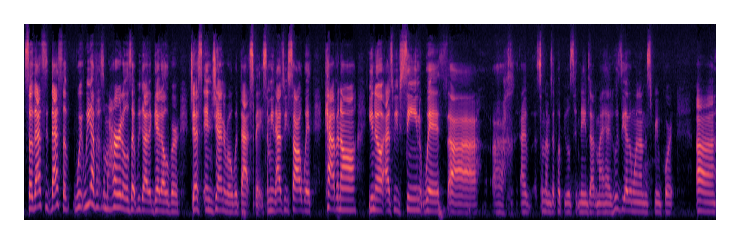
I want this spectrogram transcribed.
so that's that's a we, we have some hurdles that we got to get over just in general with that space. I mean, as we saw with Kavanaugh, you know, as we've seen with uh, uh, I, sometimes I put people's names out of my head. Who's the other one on the Supreme Court? Uh,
